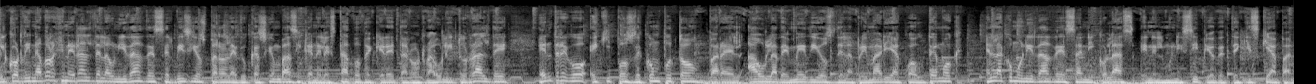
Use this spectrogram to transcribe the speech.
el coordinador general de la Unidad de Servicios para la Educación Básica en el estado de Querétaro, Raúl Iturralde, entregó equipos de cómputo para el aula de medios de la primaria Cuauhtémoc en la comunidad de San Nicolás, en el municipio de Tequisquiapan.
